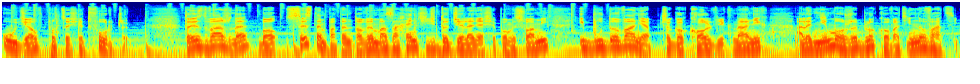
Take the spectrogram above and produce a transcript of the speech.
udział w procesie twórczym. To jest ważne, bo system patentowy ma zachęcić do dzielenia się pomysłami i budowania czegokolwiek na nich, ale nie może blokować innowacji.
